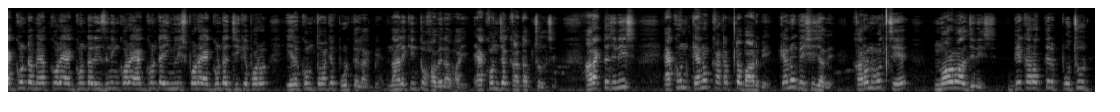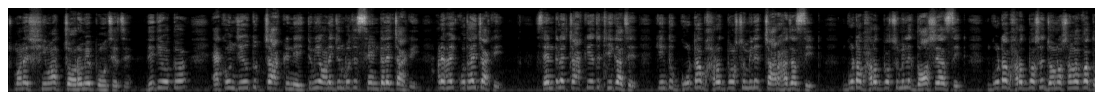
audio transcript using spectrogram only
এক ঘণ্টা ম্যাথ করো, এক ঘণ্টা রিজনিং করো, এক ঘণ্টা ইংলিশ পড়ো, এক ঘণ্টা জিকে পড়ো, এরকম তোমাকে পড়তে লাগবে। নাহলে কিন্তু হবে না ভাই। এখন যা কাট চলছে। আর একটা জিনিস, এখন কেন কাট বাড়বে? কেন বেশি যাবে? কারণ হচ্ছে নর্মাল জিনিস। বেকারত্বের প্রচুর মানে সীমা চরমে পৌঁছেছে। দ্বিতীয়ত, এখন যেহেতু চাকরি নেই, তুমি অনেকজন বলছে সেন্ট্রালে চাকরি। আরে ভাই, কোথায় চাকরি? সেন্ট্রালে চাকরি আছে, ঠিক আছে। কিন্তু গোটা ভারতবর্ষ মিলে চার হাজার সিট গোটা ভারতবর্ষ মিলে দশ হাজার সিট গোটা ভারতবর্ষের জনসংখ্যা কত?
